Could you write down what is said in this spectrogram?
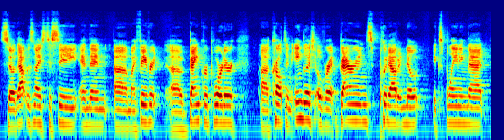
So that was nice to see. And then uh, my favorite uh, bank reporter, uh, Carlton English over at Barron's put out a note explaining that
